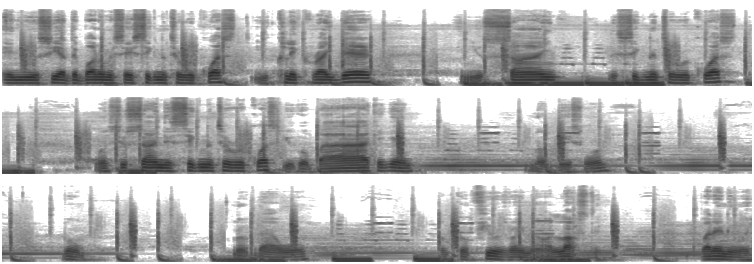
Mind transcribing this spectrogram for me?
and you see at the bottom it says signature request. You click right there and you sign the signature request. Once you sign the signature request you go back again. Not this one. Boom. Not that one. I'm confused right now. I lost it. But anyway.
